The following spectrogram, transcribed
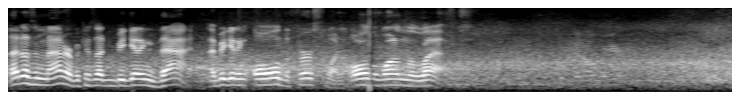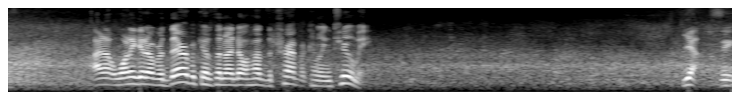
That doesn't matter because I'd be getting that. I'd be getting all the first one, all the one on the left. Get over here. I don't want to get over there because then I don't have the traffic coming to me. Yeah, see?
